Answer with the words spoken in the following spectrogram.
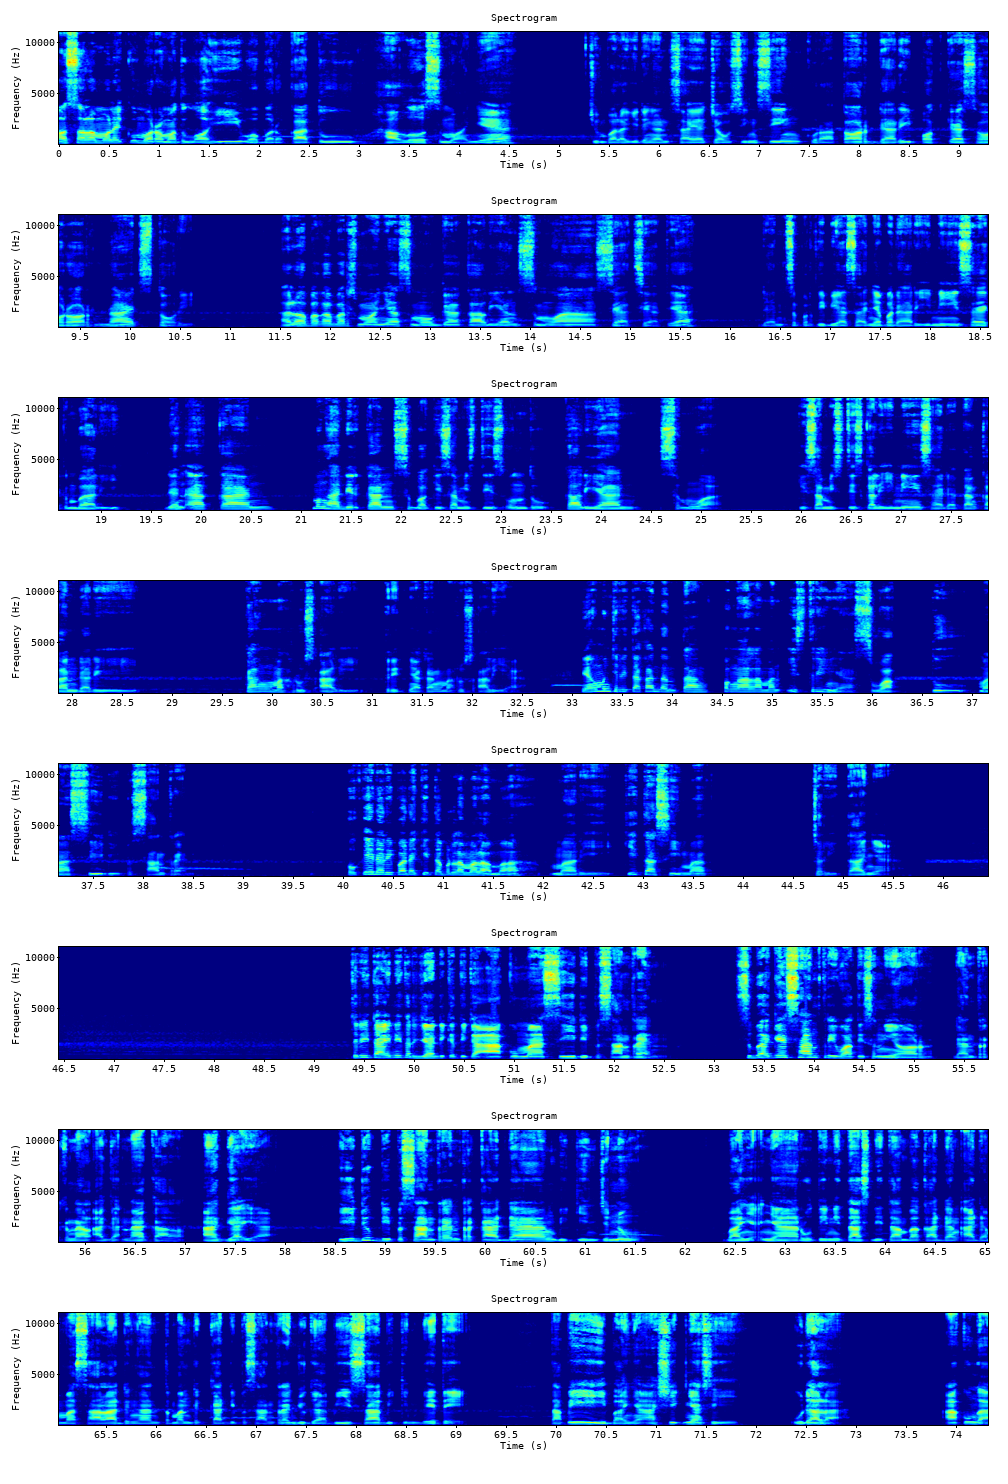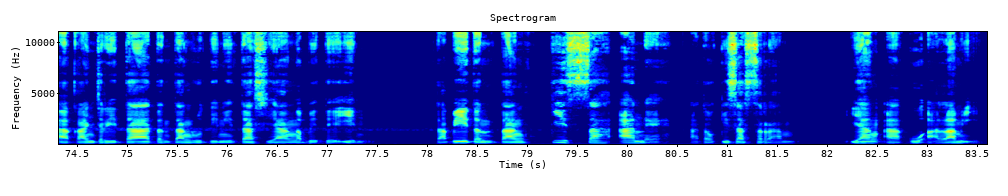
Assalamualaikum warahmatullahi wabarakatuh. Halo semuanya. Jumpa lagi dengan saya Chow Sing Sing Kurator dari podcast horror Night Story. Halo apa kabar semuanya? Semoga kalian semua sehat-sehat ya. Dan seperti biasanya pada hari ini saya kembali Dan akan menghadirkan sebuah kisah mistis untuk kalian semua. Kisah mistis kali ini saya datangkan dari Kang Mahrus Ali, tweetnya Kang Mahrus Ali ya Yang menceritakan tentang pengalaman istrinya sewaktu masih di pesantren Oke daripada kita berlama-lama Mari kita simak ceritanya Cerita ini terjadi ketika aku masih di pesantren sebagai santriwati senior dan terkenal agak nakal, agak ya. Hidup di pesantren terkadang bikin jenuh. Banyaknya rutinitas ditambah kadang ada masalah dengan teman dekat di pesantren juga bisa bikin bete. Tapi banyak asyiknya sih. Udahlah. Aku nggak akan cerita tentang rutinitas yang ngebetein Tapi tentang kisah aneh atau kisah seram yang aku alami.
